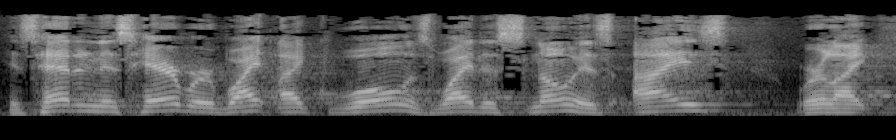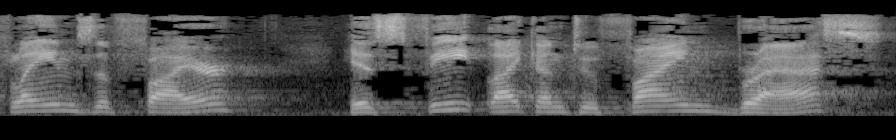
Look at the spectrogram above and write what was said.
His head and his hair were white like wool, as white as snow. His eyes were like flames of fire, his feet like unto fine brass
